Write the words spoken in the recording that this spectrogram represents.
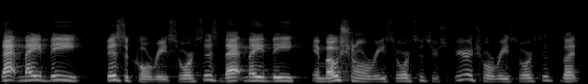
That may be physical resources, that may be emotional resources or spiritual resources, but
